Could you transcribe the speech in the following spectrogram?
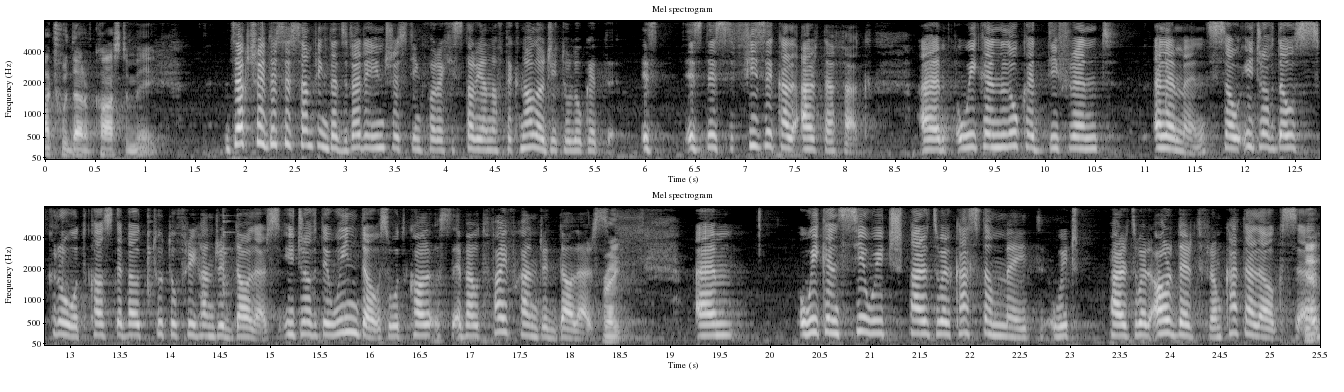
much would that have cost to make? It's actually this is something that's very interesting for a historian of technology to look at. Is is this physical artifact? Um, we can look at different elements. So each of those screws would cost about two to three hundred dollars. Each of the windows would cost about five hundred dollars. Right. Um, we can see which parts were custom made, which parts were ordered from catalogs. Uh,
